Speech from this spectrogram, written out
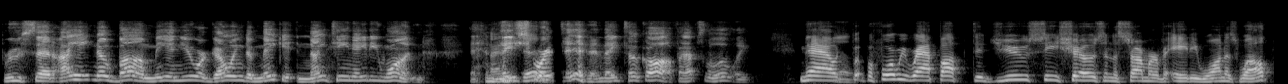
Bruce said i ain't no bum. Me and you are going to make it in 1981 and, and they sure did and they took off absolutely. Now yeah. but before we wrap up did you see shows in the summer of 81 as well?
